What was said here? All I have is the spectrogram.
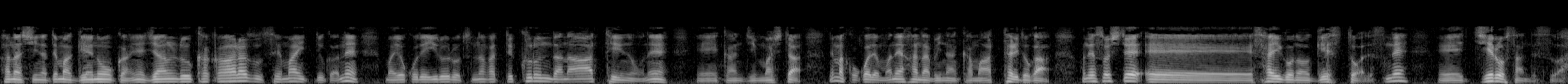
話になって、まあ芸能界ね、ジャンル関わらず狭いっていうかね、まあ横でいろいろ繋がってくるんだなっていうのをね、え、感じました。で、まあここでもね、花火なんかもあったりとか、で、そして、え、最後のゲストはですね、え、ジェロさんですわ。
